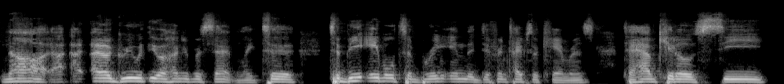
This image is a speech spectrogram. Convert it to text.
no, I, I agree with you hundred percent. Like to to be able to bring in the different types of cameras, to have kiddos see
